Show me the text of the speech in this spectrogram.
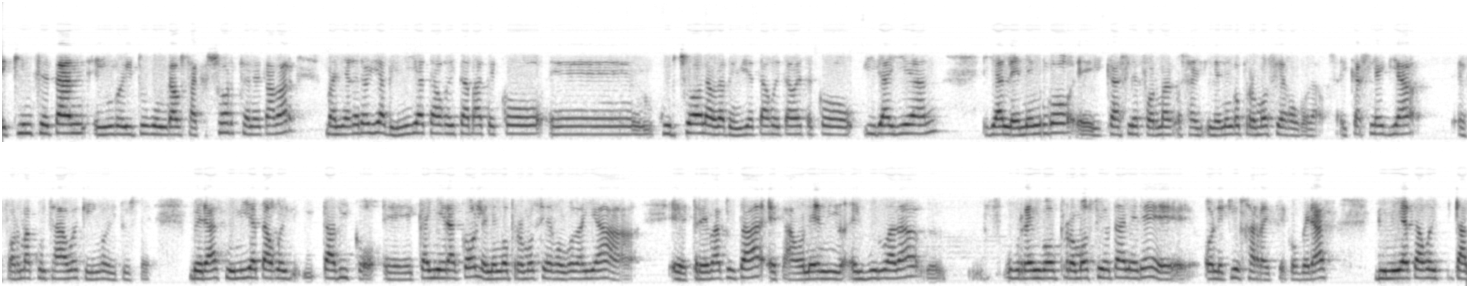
ekintzetan egingo ditugun gauzak sortzen eta bar, baina gero ja 2008 bateko e, kurtsoan, hau da 2008 bateko irailean, ja lehenengo e, ikasle forma, oza, lehenengo promozia gongo da. Oza, ikasleek ja e, formakuntza hauek egingo dituzte. Beraz, 2008 biko e, kainerako lehenengo promozia gongo da ja e, trebatuta eta honen helburua da urrengo promoziotan ere eh, honekin jarraitzeko. Beraz, 2008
